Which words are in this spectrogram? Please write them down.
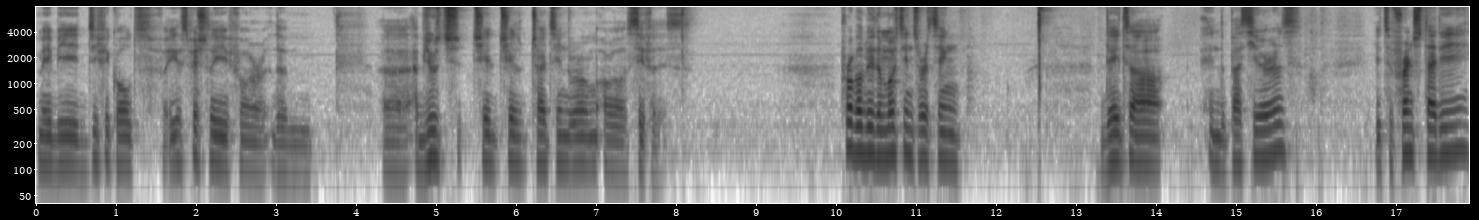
may be difficult, especially for the uh, abused child, child syndrome or syphilis. Probably the most interesting data in the past years. It's a French study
